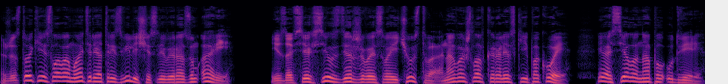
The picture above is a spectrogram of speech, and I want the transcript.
Жестокие слова матери отрезвили счастливый разум Арии. Изо всех сил сдерживая свои чувства, она вошла в королевские покои и осела на пол у двери.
